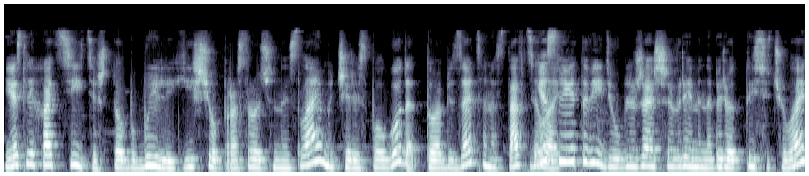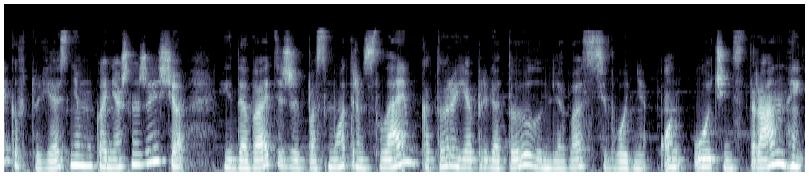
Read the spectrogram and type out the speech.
Если хотите, чтобы были еще просроченные слаймы через полгода, то обязательно ставьте лайк. Если это видео в ближайшее время наберет тысячу лайков, то я сниму, конечно же, еще. И давайте же посмотрим слайм, который я приготовила для вас сегодня. Он очень странный.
